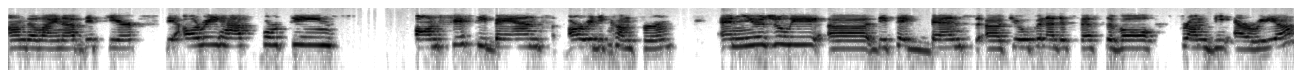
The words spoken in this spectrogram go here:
on the lineup this year. They already have 14 on 50 bands already confirmed. And usually uh, they take bands uh, to open at this festival from the area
